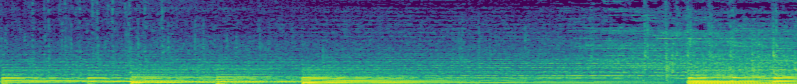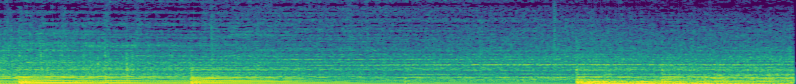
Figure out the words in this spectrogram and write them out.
Bye.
